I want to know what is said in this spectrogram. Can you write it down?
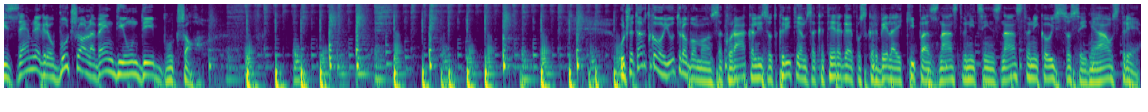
Iz zemlje gre v bučo, lavendi undi bučo. V četrtkovo jutro bomo zakorakali z odkritjem, za katerega je poskrbela ekipa znanstvenic in znanstvenikov iz sosednje Avstrije.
